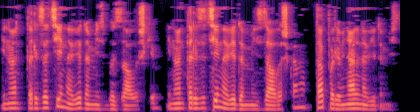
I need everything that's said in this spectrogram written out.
інвентаризаційна відомість без залишків, інвентаризаційна відомість з залишками та порівняльна відомість.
